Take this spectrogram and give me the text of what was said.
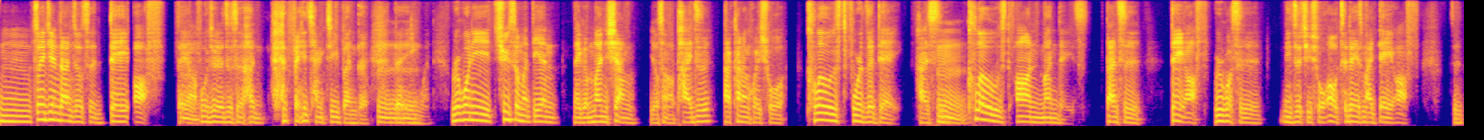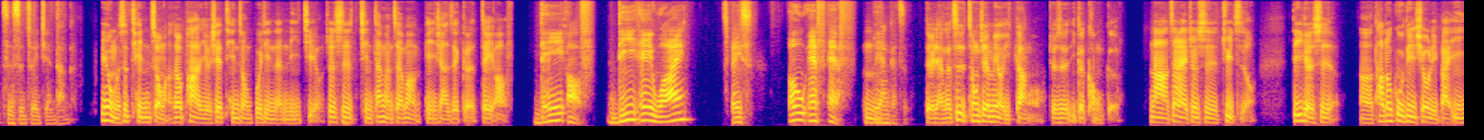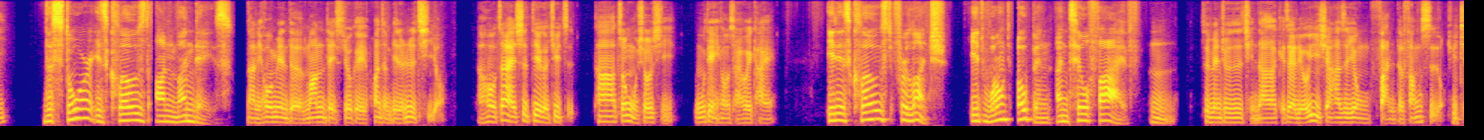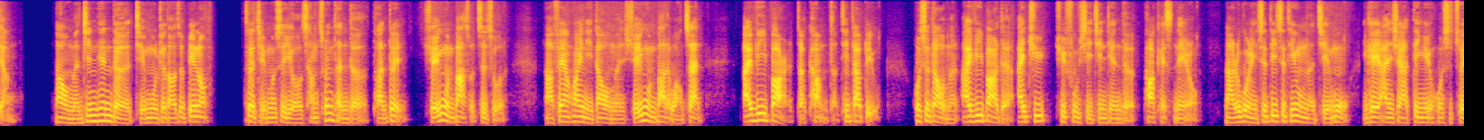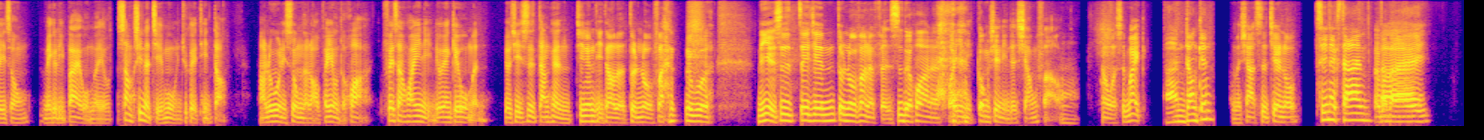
嗯，最简单就是 day off，day off，、嗯、我觉得这是很非常基本的的英文。如果你去什么店，那个门上有什么牌子，他可能会说 closed for the day，还是 closed on Mondays、嗯。但是 day off，如果是你自己说哦，today is my day off，这这是最简单的。因为我们是听众嘛，所以怕有些听众不一定能理解哦。就是请当然再帮我们拼一下这个 day off。Day off，D A Y space O F F，嗯，两个字。对，两个字中间没有一杠哦，就是一个空格。那再来就是句子哦。第一个是呃，他都固定休礼拜一。The store is closed on Mondays。那你后面的 Mondays 就可以换成别的日期哦。然后再来是第二个句子，他中午休息，五点以后才会开。It is closed for lunch. It won't open until five. 嗯。这边就是请大家可以再留意一下，它是用反的方式哦去讲。那我们今天的节目就到这边喽。这个节目是由常春藤的团队学英文吧所制作的。啊，非常欢迎你到我们学英文吧的网站 ivbar.com.tw，或是到我们 ivbar 的 IG 去复习今天的 podcast 内容。那如果你是第一次听我们的节目，你可以按下订阅或是追踪，每个礼拜我们有上新的节目，你就可以听到。啊，如果你是我们的老朋友的话，非常欢迎你留言给我们。尤其是 Duncan 今天提到的炖肉饭，如果你也是这间炖肉饭的粉丝的话呢，欢迎你贡献你的想法哦。那我是 Mike，I'm Duncan，我们下次见喽，See you next time，拜拜。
